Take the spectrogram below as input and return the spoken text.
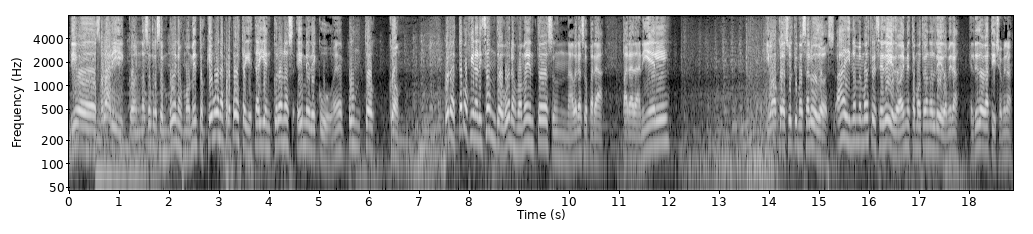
Diego Solari con nosotros en Buenos Momentos. Qué buena propuesta y está ahí en cronosmdq.com. Eh, bueno, estamos finalizando Buenos Momentos. Un abrazo para, para Daniel, y vamos con los últimos saludos. Ay, no me muestre ese dedo. Ahí me está mostrando el dedo, mira. El dedo gatillo, mira.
